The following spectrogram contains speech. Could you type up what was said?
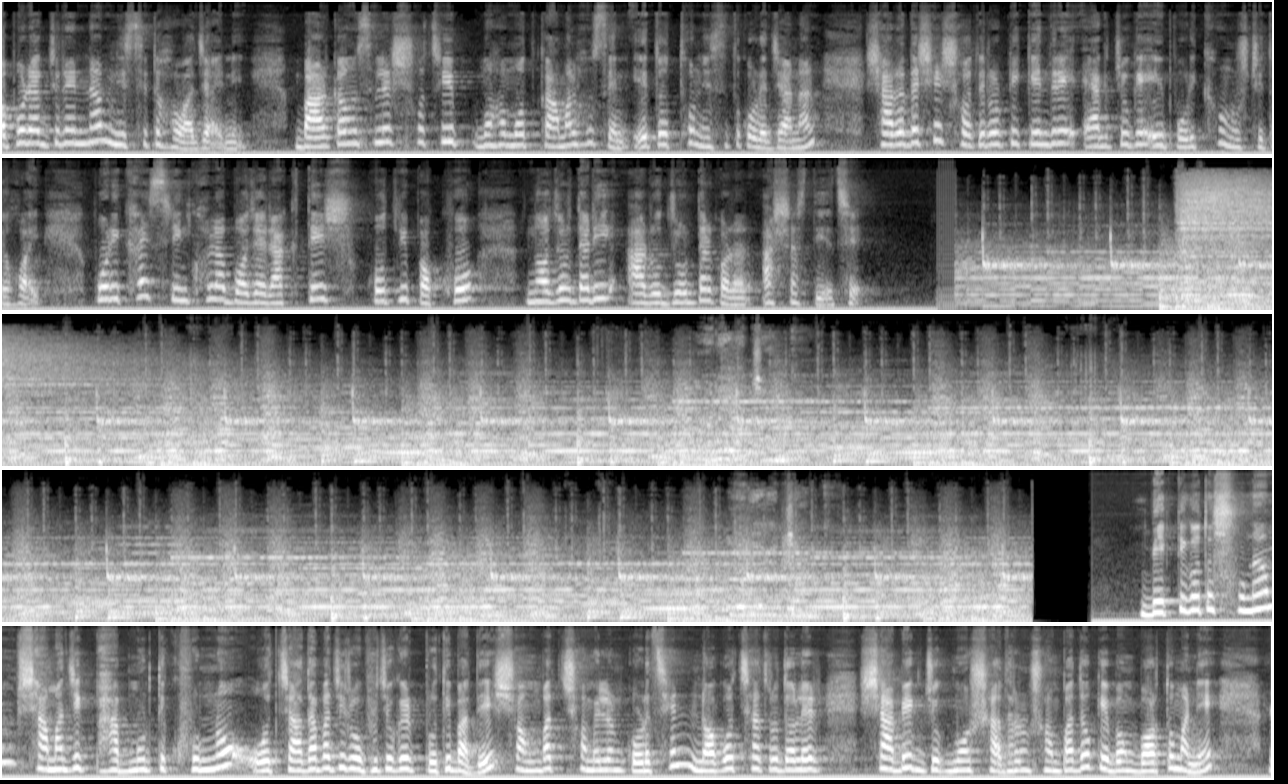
অপর একজনের নাম নিশ্চিত হওয়া যায়নি। বার কাউন্সিলের সচিব মোহাম্মদ কামাল হোসেন এ তথ্য নিশ্চিত করে জানান, সারা দেশের সতেরোটি কেন্দ্রে একযোগে এই পরীক্ষা অনুষ্ঠিত হয়। পরীক্ষায় শৃঙ্খলা বজায় রাখতে কর্তৃপক্ষ নজরদারি আরও জোরদার করার আশ্বাস দিয়েছে। ব্যক্তিগত সুনাম, সামাজিক ভাবমূর্তি ক্ষুণ্ণ ও চাঁদাবাজির অভিযোগের প্রতিবাদে সংবাদ সম্মেলন করেছেন নগদ ছাত্র দলের সাবেক যুগ্ম সাধারণ সম্পাদক এবং বর্তমানে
